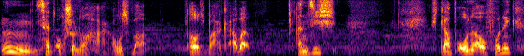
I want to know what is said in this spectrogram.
mh, hm, ist halt auch schon eine Ausmar Ausmarke. Aber an sich, ich glaube ohne Auphonic.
